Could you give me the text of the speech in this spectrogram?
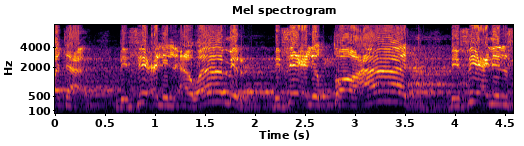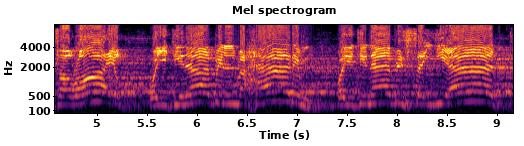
وتعالى بفعل الأوامر بفعل الطاعات بفعل الفرائض واجتناب المحارم واجتناب السيئات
